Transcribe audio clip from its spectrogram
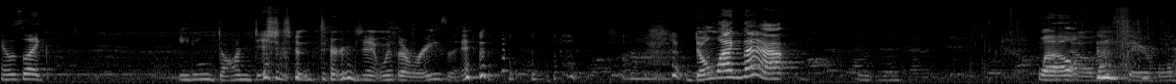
It was like eating Dawn dish detergent with a raisin. don't like that. Well, No, that's terrible.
